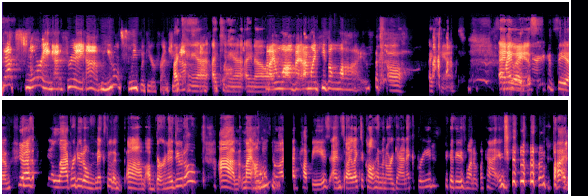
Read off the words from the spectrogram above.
that snoring at 3 a.m. You don't sleep with your Frenchie. I That's- can't. I that's the can't. I know. But I love it. I'm like, he's alive. oh, I can't. Mine right Anyways, there, you can see him. yeah. a labradoodle mixed with a um a bernedoodle. Um, my uncle's Oh. dog had puppies, and so I like to call him an organic breed because he's one of a kind. but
